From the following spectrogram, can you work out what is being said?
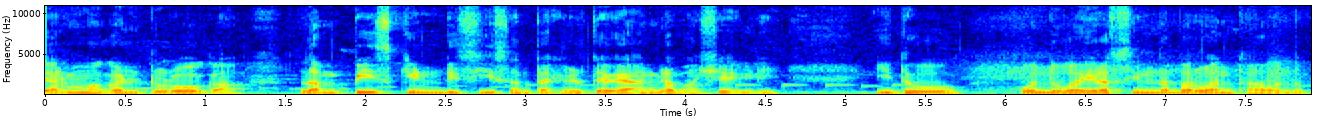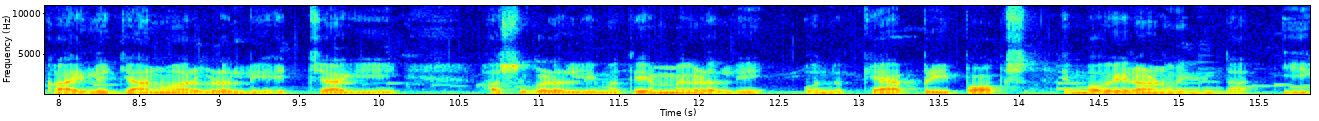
ಚರ್ಮಗಂಟು ರೋಗ, ಲಂಪಿ ಸ್ಕಿನ್ ಡಿಸೀಸ್ ಅಂತ ಹೇಳ್ತೇವೆ ಆಂಗ್ಲ ಭಾಷೆಯಲ್ಲಿ. ಇದು ಒಂದು ವೈರಸ್ಸಿಂದ ಬರುವಂತಹ ಒಂದು ಕಾಯಿಲೆ. ಜಾನುವಾರುಗಳಲ್ಲಿ ಹೆಚ್ಚಾಗಿ ಹಸುಗಳಲ್ಲಿ ಮತ್ತು ಎಮ್ಮೆಗಳಲ್ಲಿ ಒಂದು ಕ್ಯಾಪ್ರಿ ಪಾಕ್ಸ್ ಎಂಬ ವೈರಾಣುವಿನಿಂದ ಈ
